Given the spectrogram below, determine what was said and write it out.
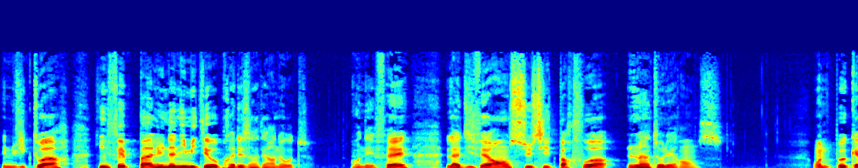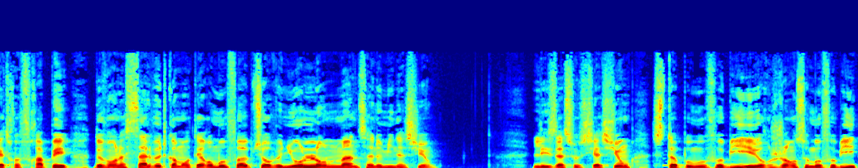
Une victoire qui ne fait pas l'unanimité auprès des internautes. En effet, la différence suscite parfois l'intolérance. On ne peut qu'être frappé devant la salve de commentaires homophobes survenus au lendemain de sa nomination. Les associations Stop Homophobie et Urgence Homophobie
